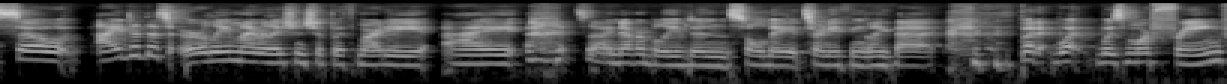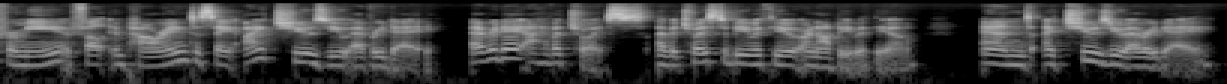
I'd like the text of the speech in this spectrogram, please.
So i did this early in my relationship with marty. I so i never believed in soulmates or anything like that. But what was more freeing for me it felt empowering to say i choose you every day. Every day i have a choice. I have a choice to be with you or not be with you. And i choose you every day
